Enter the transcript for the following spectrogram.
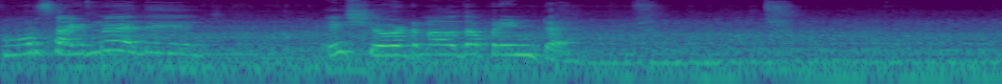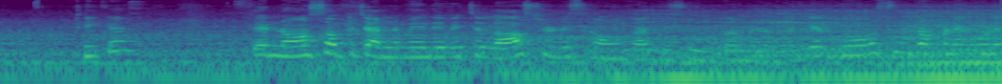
ਫੋਰ ਸਾਈਡ ਨਾ ਇਹਦੇ, ਇਹ ਸ਼ਰਟ ਨਾਲ ਦਾ ਪ੍ਰਿੰਟ ਹੈ। ਠੀਕ ਹੈ? ਤੇ 995 ਦੇ ਵਿੱਚ ਲਾਸਟ ਡਿਸਕਾਊਂਟ ਅੱਜ ਸੂਟ ਦਾ ਮਿਲਣ ਲੱਗਿਆ ਦੋ ਸੂਟ ਆਪਣੇ ਕੋਲੇ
